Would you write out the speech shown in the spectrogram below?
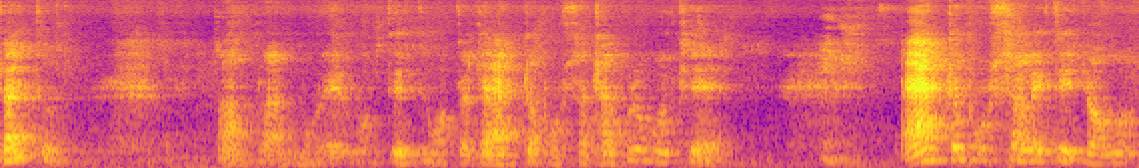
তাই তো? আপনার মনের মধ্যে দেবতাটা একটা পোষা ঠাকুর বলছে, একটা পোষালেতে জগৎ,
